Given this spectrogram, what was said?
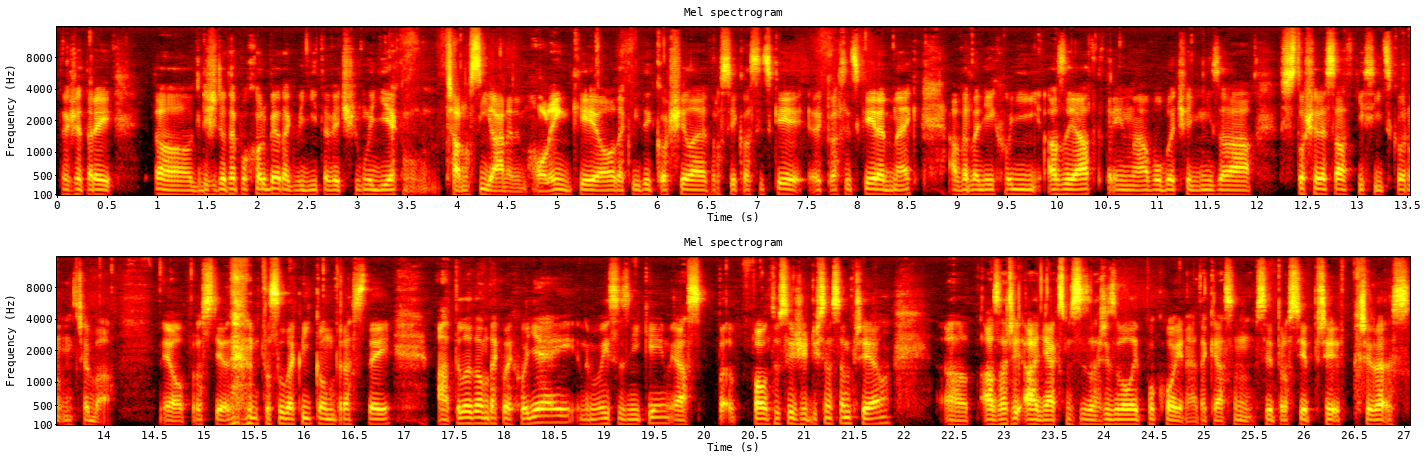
takže tady uh, když jdete po chodbě, tak vidíte většinu lidí, jak třeba nosí, já nevím, holinky, jo, takový ty košile, prostě klasický, klasický redneck a vedle něj chodí Aziat, který má v oblečení za 160 tisíc korun třeba. Jo, prostě to jsou takový kontrasty a tyhle tam takhle choděj, nemluví se s nikým. Já pamatuju si, že když jsem sem přijel a, a, zaři, a nějak jsme si zařizovali pokoj, ne, tak já jsem si prostě při, přivez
